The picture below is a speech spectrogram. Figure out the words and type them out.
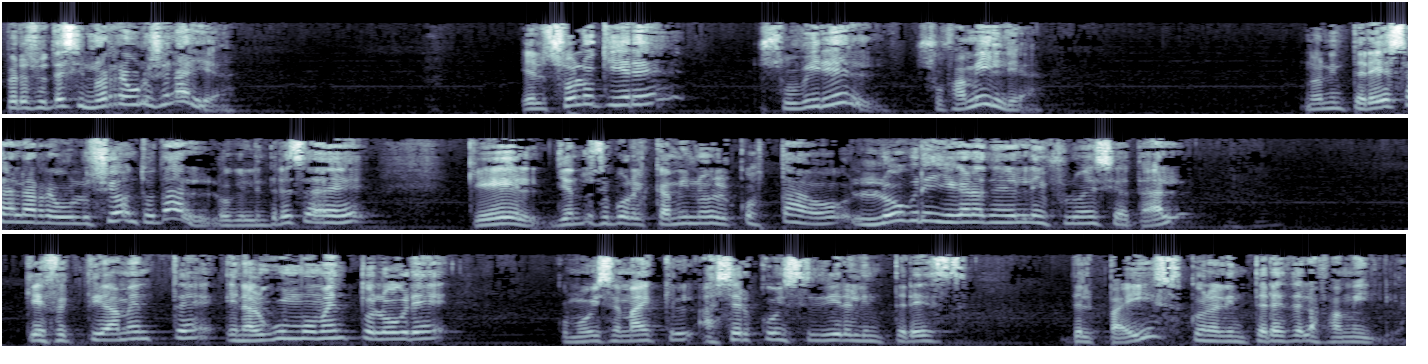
pero su tesis no es revolucionaria. Él solo quiere subir él, su familia. No le interesa la revolución total. Lo que le interesa es que él, yéndose por el camino del costado, logre llegar a tener la influencia tal que efectivamente en algún momento logre, como dice Michael, hacer coincidir el interés del país con el interés de la familia.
